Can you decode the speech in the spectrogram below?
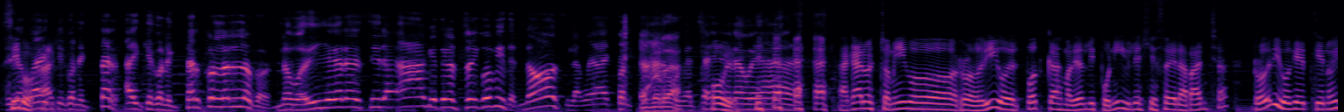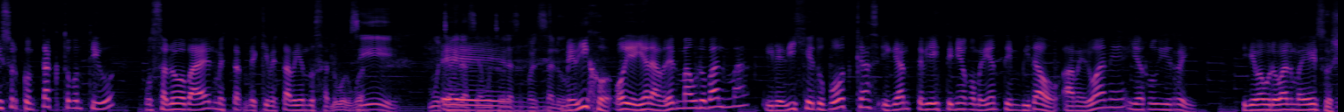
Sí, ah- hay que conectar, hay que conectar con los locos. No podéis llegar a decir, ah, que te los traigo Peter. No, si la weá es verdad. Obvio. Una weá. Acá nuestro amigo Rodrigo del podcast Material Disponible, jefe de la pancha. Rodrigo, que, que nos hizo el contacto contigo. Un saludo para él, me está, es que me está pidiendo salud. Sí, muchas Eh, gracias, muchas gracias por el saludo. Me dijo, oye, ya la hablé el Mauro Palma y le dije tu podcast y que antes habíais tenido comediante invitado a Meruane y a Rudy Rey. Y que Mauro Palma hizo, Le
